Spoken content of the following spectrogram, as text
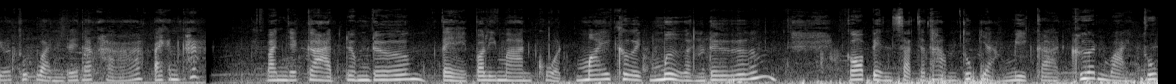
ยอะๆทุกวันด้วยนะคะ ไปกันค่ะ บรรยากาศเดิมๆ แต่ปริมาณขวดไม่เคยเหมือนเดิม ก็เป็นสัจธรรมทุกอย่างมีการเคลื่อนไหวทุก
